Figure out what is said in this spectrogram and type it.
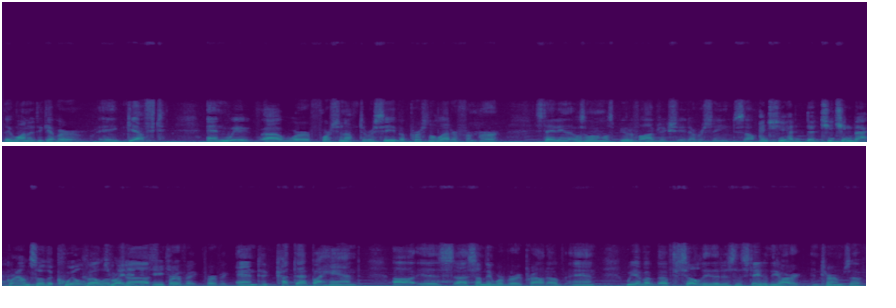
they wanted to give her a gift. And we uh, were fortunate enough to receive a personal letter from her stating that it was one of the most beautiful objects she had ever seen. So and she had a teaching background, so the quill, quill comes right into teaching. Perfect, perfect. And to cut that by hand uh, is uh, something we're very proud of, and we have a, a facility that is the state of the art in terms of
